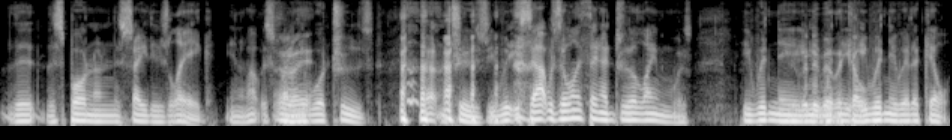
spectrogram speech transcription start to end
the, the sporran on the side of his leg. You know, that was fine. He Right. wore trews, certain trews. He, would, he that was the only thing I drew a line was he wouldn't, he wouldn't wear the he wouldn't wear a kilt.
